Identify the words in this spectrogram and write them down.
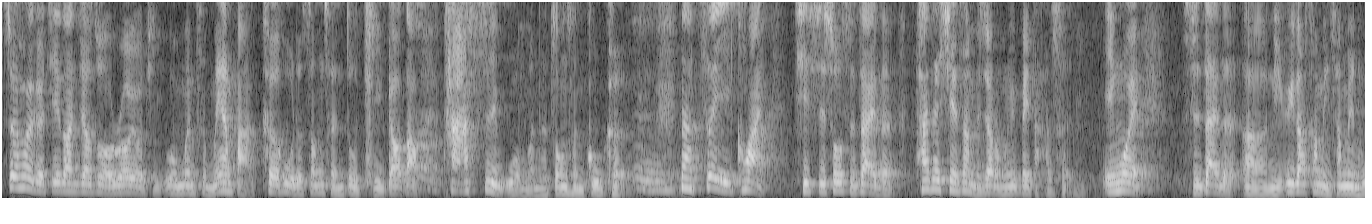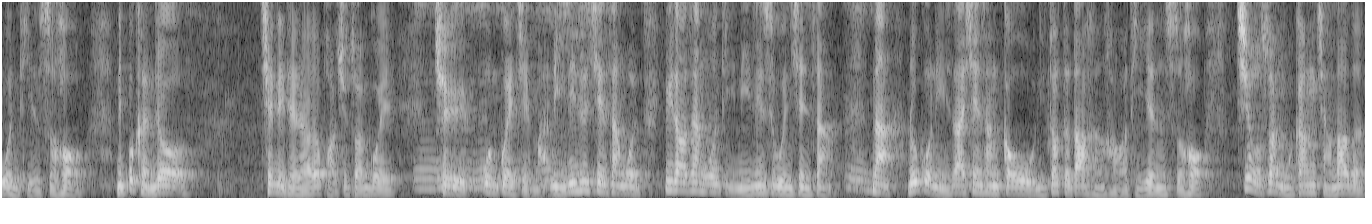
最后一个阶段叫做 royalty，我们怎么样把客户的忠诚度提高到他是我们的忠诚顾客？嗯，那这一块其实说实在的，他在线上比较容易被达成，因为实在的，呃，你遇到商品上面的问题的时候，你不可能就。千里迢迢又跑去专柜去问柜姐嘛？你一定是线上问，遇到这样的问题，你一定是问线上。那如果你是在线上购物，你都得到很好的体验的时候，就算我刚刚讲到的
